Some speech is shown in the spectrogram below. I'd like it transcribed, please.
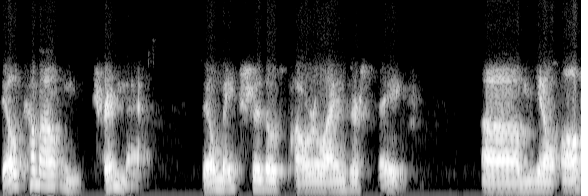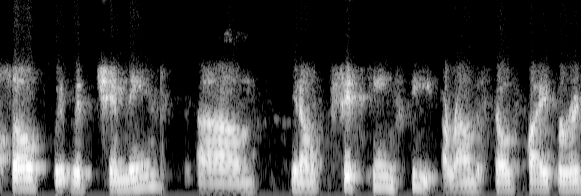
They'll come out and trim that. They'll make sure those power lines are safe. Um, you know, also with, with chimneys, um, you know, 15 feet around a stovepipe or a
